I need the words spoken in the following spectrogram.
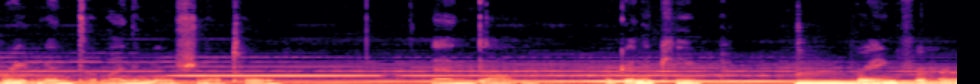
great mental and emotional toll. And um, we're going to keep praying for her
